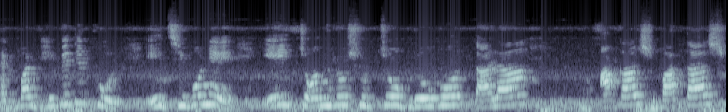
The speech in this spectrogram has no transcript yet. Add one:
একবার ভেবে দেখুন, এই জীবনে এই চন্দ্র, সূর্য, গ্রহ, তারা আকাশ, বাতাস,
